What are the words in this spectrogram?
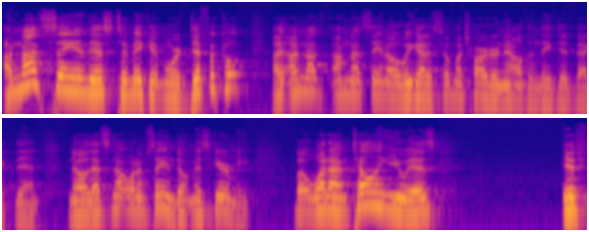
I'm not saying this to make it more difficult. I, am not, I'm not saying, oh, we got it so much harder now than they did back then. No, that's not what I'm saying. Don't mishear me. But what I'm telling you is If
